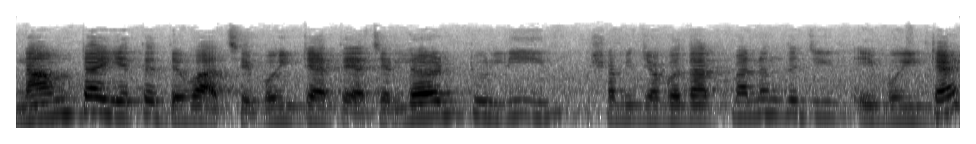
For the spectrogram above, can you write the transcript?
নামটা ইয়েতে দেওয়া আছে, বইটাতে আছে। লার্ন টু লিভ স্বামী জগদাত্মানন্দজির এই বইটার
